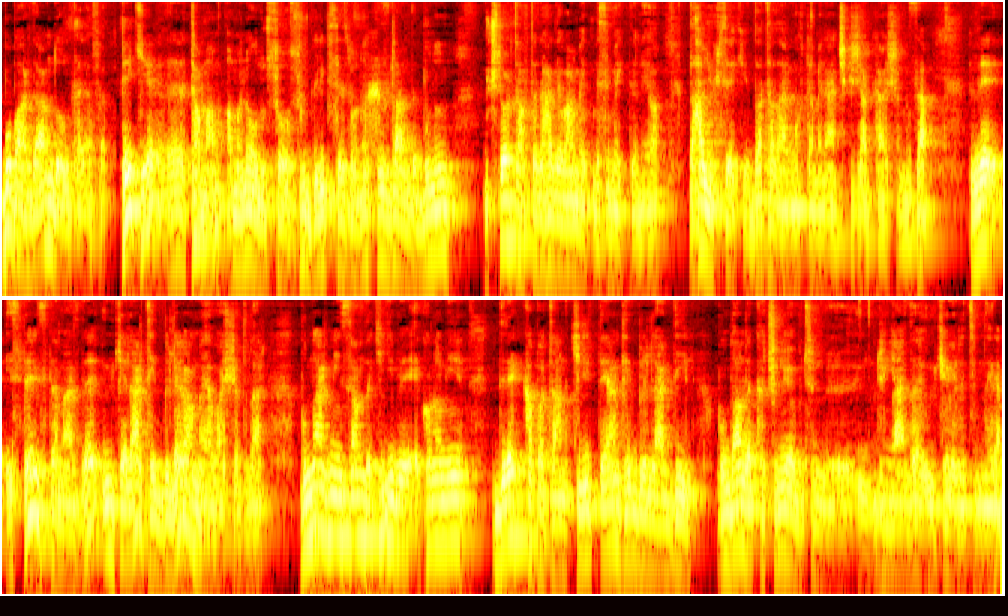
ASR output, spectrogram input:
Bu bardağın dolu tarafı. Peki e, tamam ama ne olursa olsun grip sezonu hızlandı. Bunun 3-4 hafta daha devam etmesi bekleniyor. Daha yüksek datalar muhtemelen çıkacak karşımıza. Ve ister istemez de ülkeler tedbirler almaya başladılar. Bunlar Nisan'daki gibi ekonomiyi direkt kapatan, kilitleyen tedbirler değil. Bundan da kaçınıyor bütün e, dünyada ülke yönetimleri.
